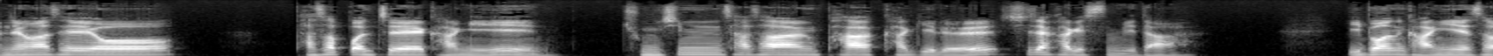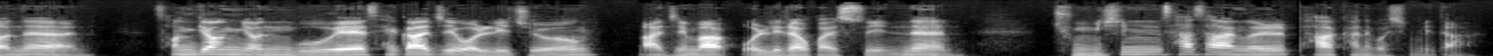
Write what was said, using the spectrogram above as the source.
안녕하세요. 다섯 번째 강의인 중심사상 파악하기를 시작하겠습니다. 이번 강의에서는 성경 연구의 세 가지 원리 중 마지막 원리라고 할 수 있는 중심사상을 파악하는 것입니다.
